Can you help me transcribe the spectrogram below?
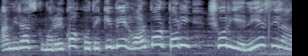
আমি রাজকুমারের কক্ষ থেকে বের হওয়ার পর পরই সরিয়ে নিয়েছিলাম।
